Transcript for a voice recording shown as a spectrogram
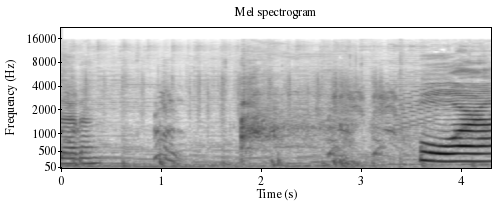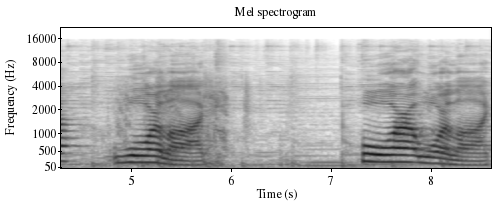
Seven. Poor Warlock. Poor Warlock.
